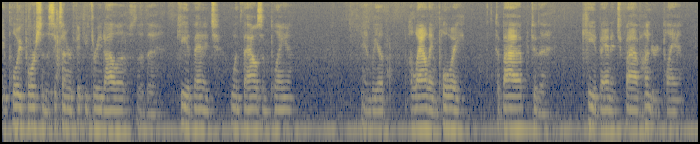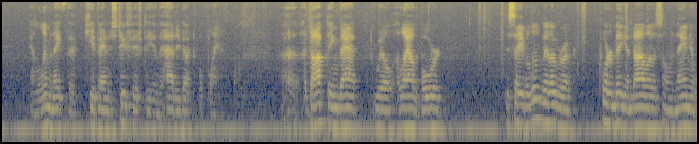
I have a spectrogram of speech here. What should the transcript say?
employee portion, of the six hundred and fifty-three dollars of the Key Advantage one thousand plan. And we allow the employee to buy up to the Key Advantage five hundred plan and eliminate the Key Advantage two fifty and the high deductible plan. Uh, Adopting that will allow the board to save a little bit over a quarter million dollars on an annual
